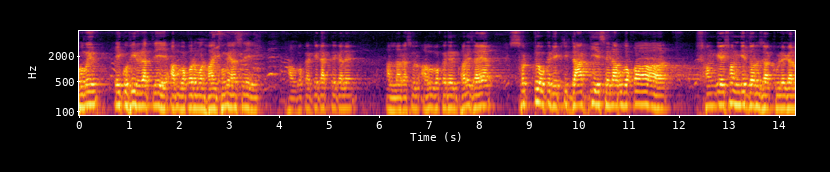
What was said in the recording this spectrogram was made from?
ঘুমের এই গভীর রাত্রে আবু বকর মন হয় ঘুমে আসে আবু বকরকে ডাকতে গেলেন। আল্লাহ রাসূল আবু বকরের ঘরে যায় ছোট্ট ওকে একটি ডাক দিয়েছেন আবু বকর। সঙ্গে সঙ্গে দরজা খুলে গেল।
